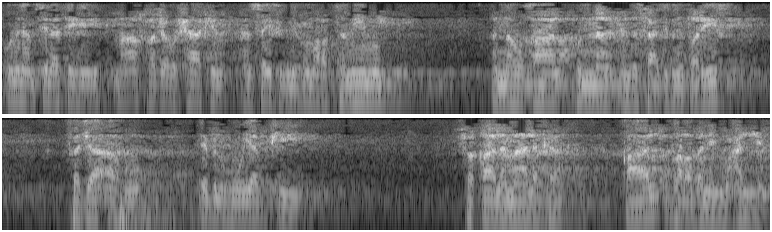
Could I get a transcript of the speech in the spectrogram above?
ومن أمثلته ما أخرجه الحاكم عن سيف بن عمر التميمي أنه قال كنا عند سعد بن طريف فجاءه ابنه يبكي فقال ما لك؟ قال ضربني المعلم.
